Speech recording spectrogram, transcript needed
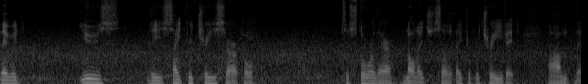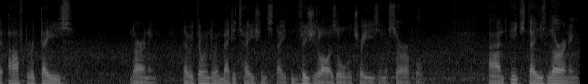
they would use the sacred tree circle to store their knowledge so that they could retrieve it. Um, after a day's learning, they would go into a meditation state and visualize all the trees in a circle. And each day's learning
